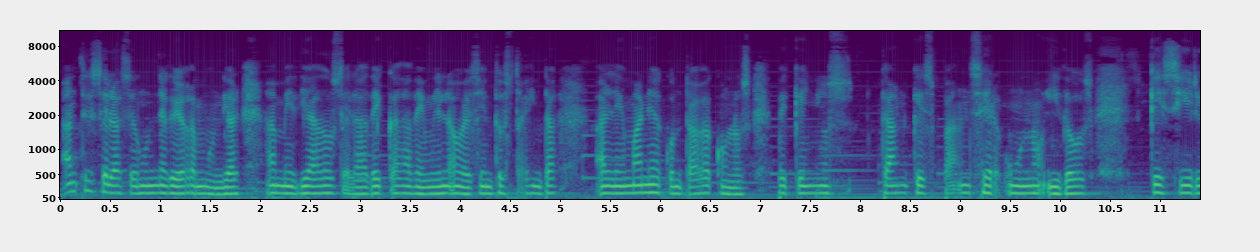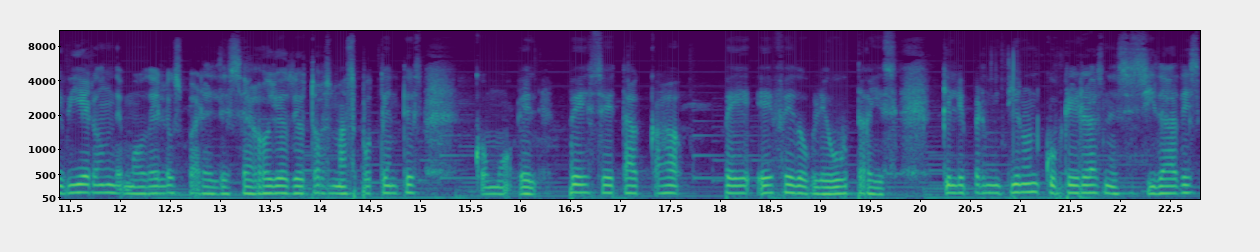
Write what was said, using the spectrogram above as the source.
Antes de la Segunda Guerra Mundial, a mediados de la década de 1930, Alemania contaba con los pequeños tanques Panzer I y II que sirvieron de modelos para el desarrollo de otros más potentes como el PZK PFW-3 que le permitieron cubrir las necesidades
